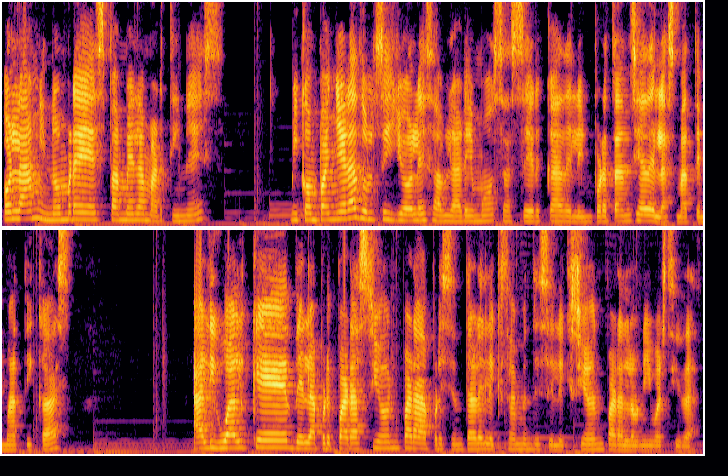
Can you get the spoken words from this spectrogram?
Hola, mi nombre es Pamela Martínez. Mi compañera Dulce y yo les hablaremos acerca de la importancia de las matemáticas, al igual que de la preparación para presentar el examen de selección para la universidad.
